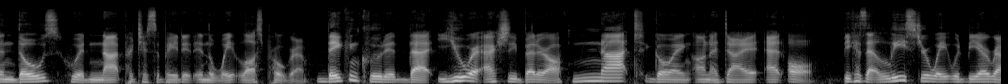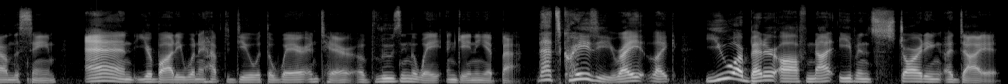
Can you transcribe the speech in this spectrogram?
than those who had not participated in the weight loss program. They concluded that you were actually better off not going on a diet at all because at least your weight would be around the same and your body wouldn't have to deal with the wear and tear of losing the weight and gaining it back. That's crazy, right? Like, you are better off not even starting a diet.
